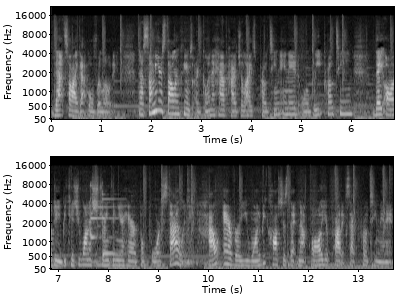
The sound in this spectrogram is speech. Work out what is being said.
That's how I got overloaded. Now some of your styling creams are going to have hydrolyzed protein in it or wheat protein. They all do because you want to strengthen your hair before styling it. However, you want to be cautious that not all your products have protein in it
